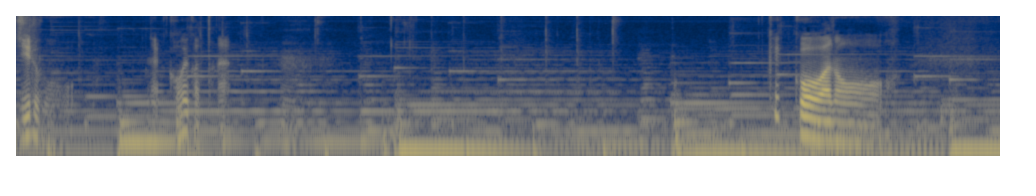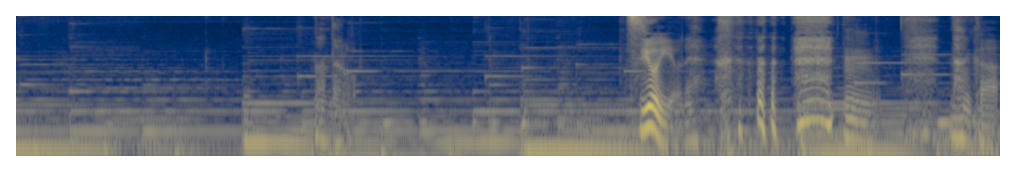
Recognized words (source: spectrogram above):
ジルも、ね、可愛かったね。うん、結構あのなんだろう強いよね うん。なんか、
